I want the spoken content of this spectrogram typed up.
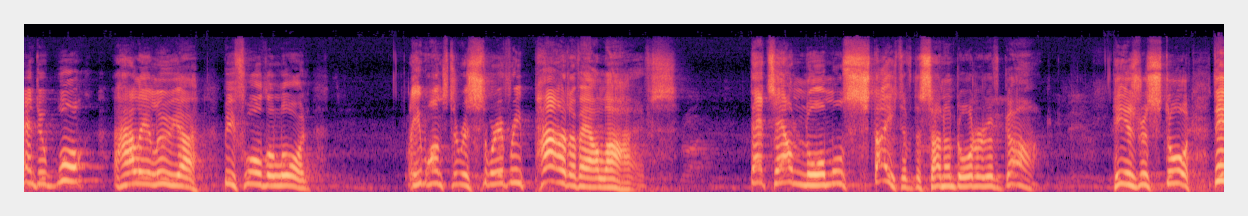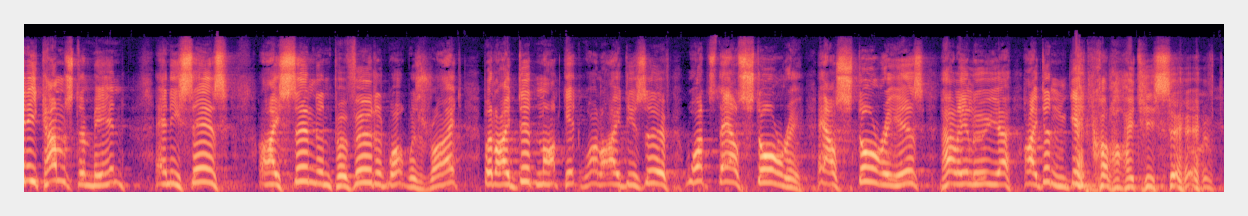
and to walk, hallelujah, before the Lord. He wants to restore every part of our lives. That's our normal state of the son and daughter of God. He is restored. Then he comes to men and he says, I sinned and perverted what was right, but I did not get what I deserved. What's our story? Our story is, hallelujah, I didn't get what I deserved.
